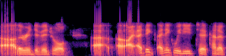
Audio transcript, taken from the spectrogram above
uh, other individuals uh, I, think I think we need to kind of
